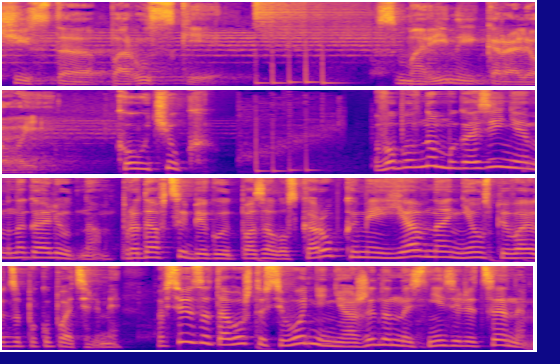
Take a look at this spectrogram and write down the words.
Чисто по-русски С Мариной Королевой Каучук в обувном магазине многолюдно. Продавцы бегают по залу с коробками и явно не успевают за покупателями. А все из-за того, что сегодня неожиданно снизили цены.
